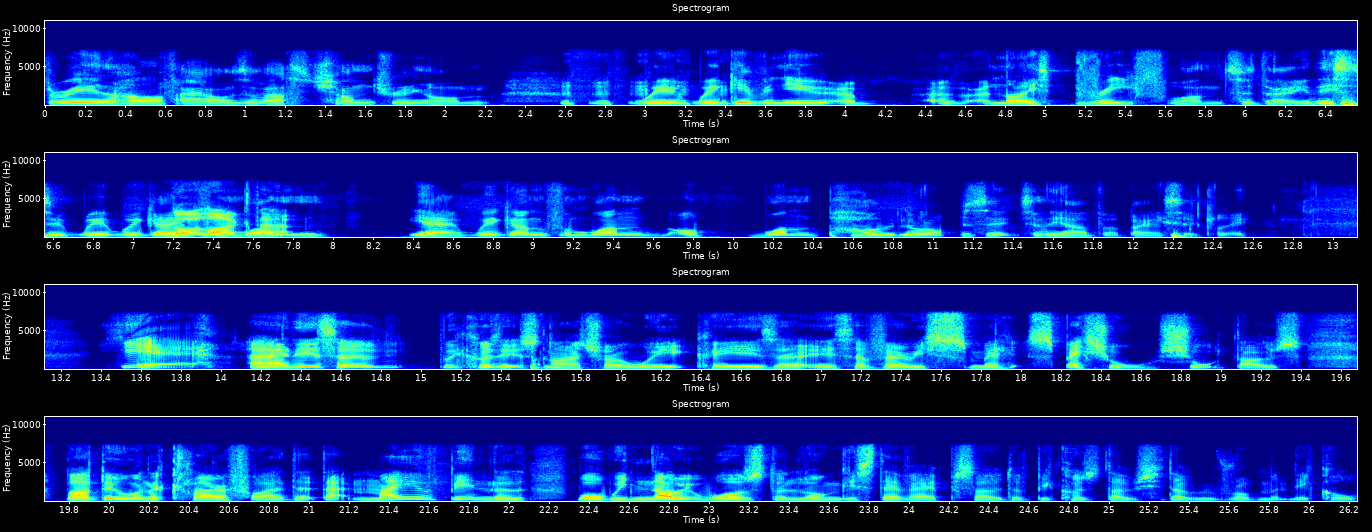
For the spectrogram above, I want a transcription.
three and a half hours of us chuntering on, we're we're giving you a, a, a nice brief one today. This is we're, we're going Not from like that. one. Yeah, we're going from one one polar opposite to the other, basically. Yeah, and it's a because it's Nitro Week. It is a it's a very sme- special short dose. But I do want to clarify that that may have been the well, we know it was the longest ever episode of Because WCW with Rob McNichol.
